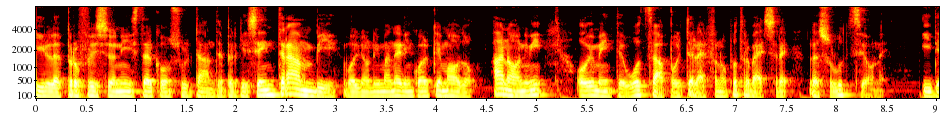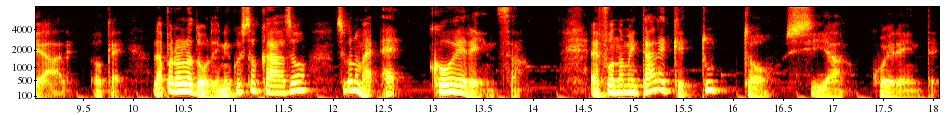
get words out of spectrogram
il professionista e il consultante, perché se entrambi vogliono rimanere in qualche modo anonimi, ovviamente WhatsApp o il telefono potrebbe essere la soluzione ideale. Ok? La parola d'ordine in questo caso, secondo me, è coerenza. È fondamentale che tutto sia coerente,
